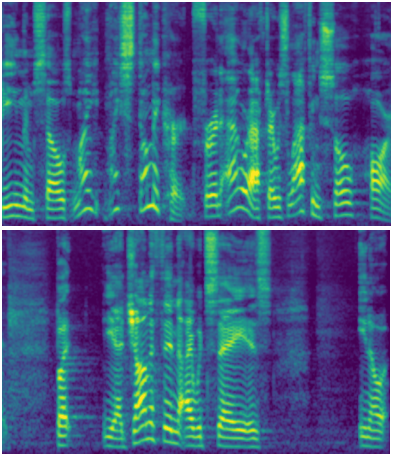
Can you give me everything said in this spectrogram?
being themselves. My, my stomach hurt for an hour after. I was laughing so hard. But yeah, Jonathan, I would say, is, you know,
